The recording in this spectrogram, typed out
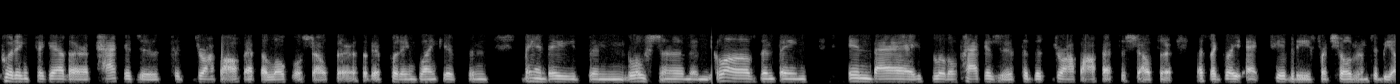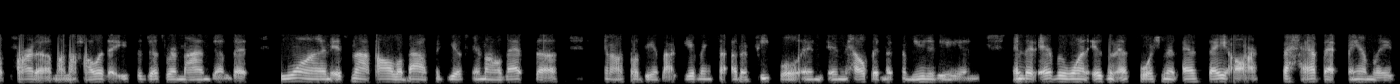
putting together packages to drop off at the local shelter. So they're putting blankets and band aids and lotion and gloves and things in bags, little packages to drop off at the shelter. That's a great activity for children to be a part of on the holidays to just remind them that one, it's not all about the gifts and all that stuff. Can also be about giving to other people and, and helping the community and, and that everyone isn't as fortunate as they are to have that family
